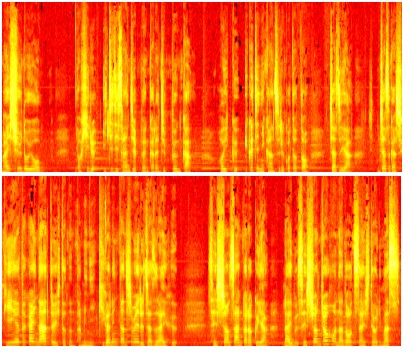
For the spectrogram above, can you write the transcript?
毎週土曜お昼1時30分から10分間保育育児に関することとジャズやジャズが敷居が高いなという人のために気軽に楽しめるジャズライフセッション参加録やライブセッション情報などをお伝えしております、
